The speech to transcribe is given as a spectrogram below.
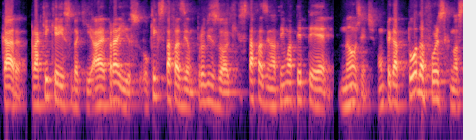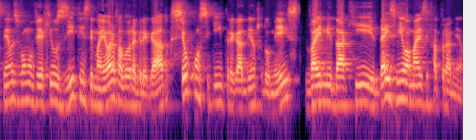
Cara, para que, que é isso daqui? Ah, é para isso. O que, que você está fazendo? Provisório. O que, que você está fazendo? Ah, tem uma TPR. Não, gente. Vamos pegar toda a força que nós temos e vamos ver aqui os itens de maior valor agregado, que se eu conseguir entregar dentro do mês, vai me dar aqui 10 mil a mais de faturamento.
